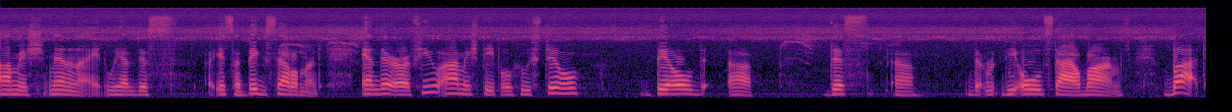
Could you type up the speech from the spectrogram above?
Amish Mennonite. We have this, it's a big settlement. And there are a few Amish people who still build uh, this, uh, the, the, old style barns, but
